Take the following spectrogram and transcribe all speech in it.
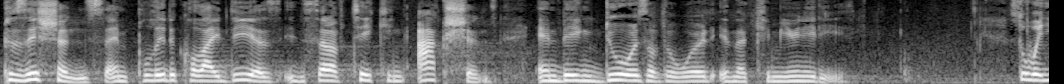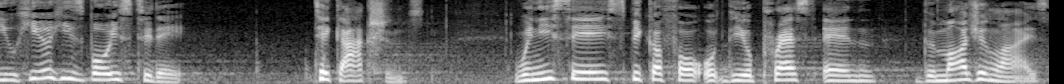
positions and political ideas instead of taking action and being doers of the word in the community. So when you hear his voice today, take actions. When he says speak up for the oppressed and the marginalized,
